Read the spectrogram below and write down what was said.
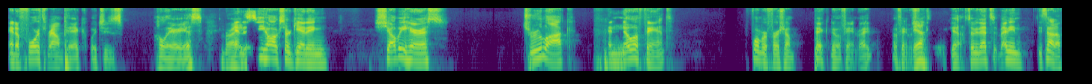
and a fourth round pick, which is hilarious. Right. And the Seahawks are getting Shelby Harris, Drew Lock, and Noah Fant, former first round pick Noah Fant, right? A famous yeah. Yeah. So I mean, that's, I mean, it's not a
